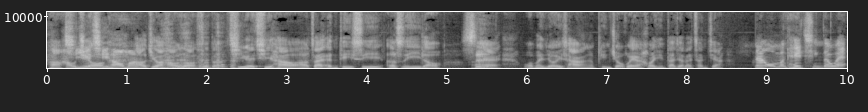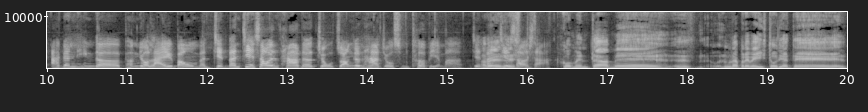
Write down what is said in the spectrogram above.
啊，好酒，七号吗？好酒好肉，是的，七月七号啊，在 NTC 二十一楼，是，我们有一场品酒会，欢迎大家来参加。那我们可以请这位阿根廷的朋友来帮我们简单介绍一下他的酒庄跟他的酒有什么特别吗？简单介绍一下。Comentame una breve historia de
